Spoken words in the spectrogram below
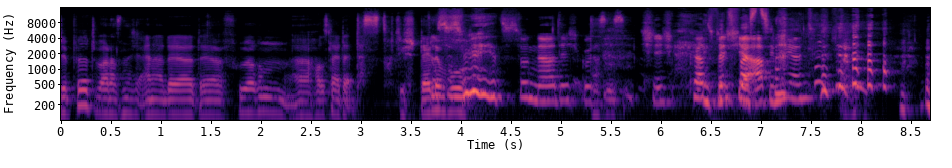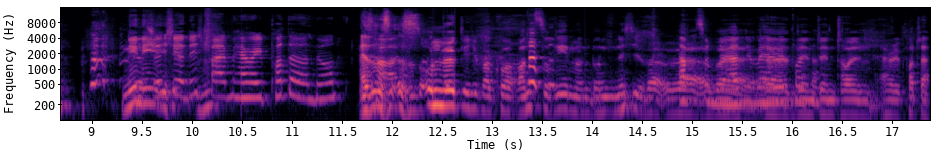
Dippet, war das nicht einer der, der früheren äh, Hausleiter? Das ist doch die Stelle, das wo. Das ist mir jetzt so nerdig gut. Das ist, ich ich kann mich hier ab. Nee, Wir nee, sind ich, ja nicht hm? beim Harry Potter Nerd. Also es, es, ist unmöglich über Coron zu reden und, und nicht über, über, über, über äh, den, den, tollen Harry Potter.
